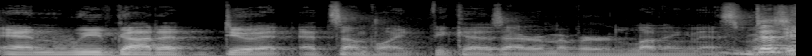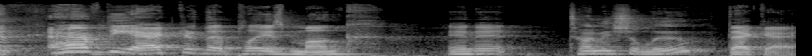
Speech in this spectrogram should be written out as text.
and we've got to do it at some point because I remember loving this. Movie. Does it have the actor that plays Monk in it? Tony Shalhoub? That guy.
